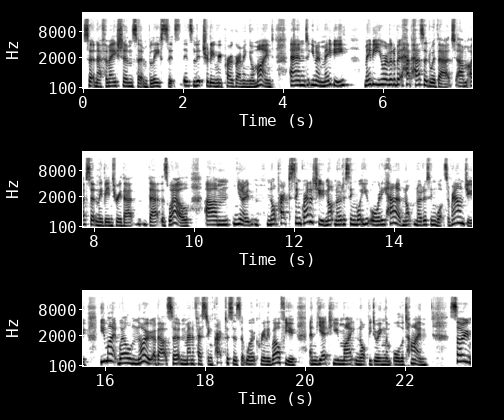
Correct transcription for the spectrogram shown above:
certain affirmations certain beliefs. It's it's literally reprogramming your mind. And you know maybe maybe you're a little bit haphazard with that. Um, I've certainly been through that that as well. Um, you know, not practicing gratitude, not noticing what you already have, not noticing what's around you. You might well know about certain manifesting practices that work really well for you, and yet you might not be doing them all the time. So.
